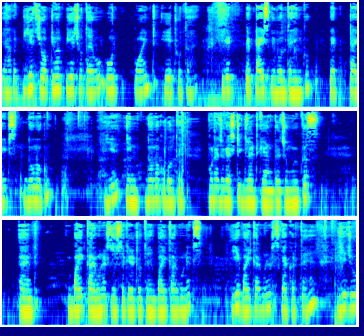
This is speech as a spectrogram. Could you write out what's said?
यहाँ पे पीएच जो ऑप्टिमम पीएच होता है, वो वन पॉइंट एट होता है। ये पेप्टाइड्स भी बोलते हैं इनको पेप्टाइड्स दोनों को। ये इन दोनों को बोलते हैं। पुनः जो गैस्ट्रिक ग्लैंड के अंदर जो म्यूकस एंड बाई कार्बोनेट्स जो सेक्रेट होते हैं बाई कार्बोनेट्स ये बाई कार्बोनेट्स क्या करते हैं? ये जो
